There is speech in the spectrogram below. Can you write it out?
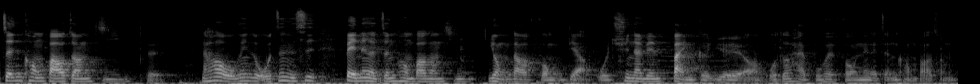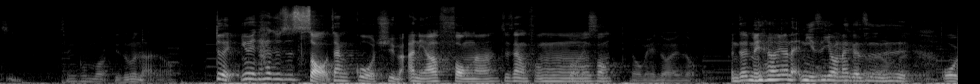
真空包装机，对。然后我跟你说，我真的是被那个真空包装机用到疯掉。我去那边半个月哦，我都还不会封那个真空包装机。真空包有这么难哦？对，因为它就是手这样过去嘛，啊，你要封啊，就这样封封封封封。那我每天都在弄。你在每天用那，你是用那个是不是？我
